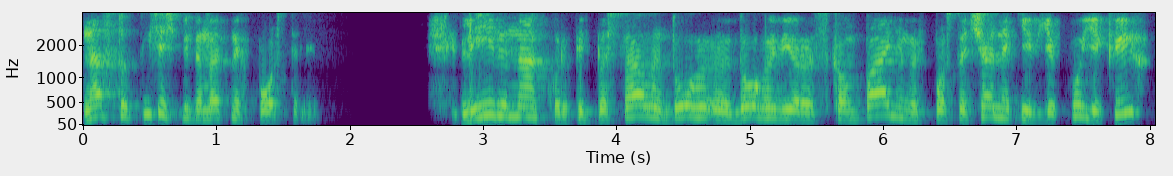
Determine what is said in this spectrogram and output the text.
на 100 тисяч мінометних пострілів. Ліві Накур підписали договір з компаніями, в постачальників яких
